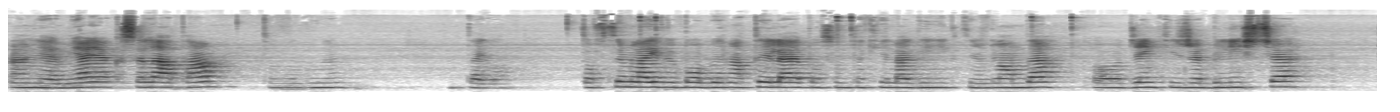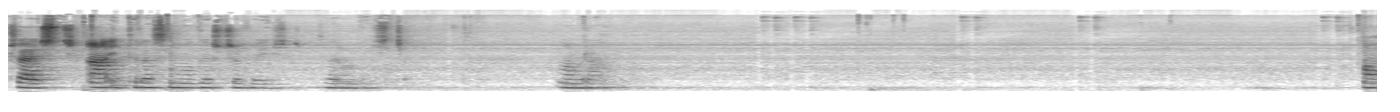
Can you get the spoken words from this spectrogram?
Ale nie wiem, ja jak se lata, to w ogóle tego. To w tym live byłoby na tyle, bo są takie lagi, nikt nie ogląda to dzięki, że byliście. Cześć. A i teraz nie mogę jeszcze wyjść. Zarobiście. Dobra. O.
